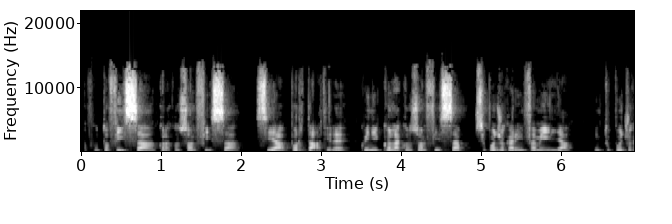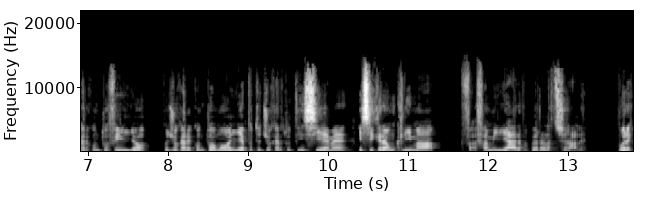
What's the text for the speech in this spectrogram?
appunto fissa, con la console fissa, sia portatile. Quindi con la console fissa si può giocare in famiglia. Quindi tu puoi giocare con tuo figlio, puoi giocare con tua moglie, potete giocare tutti insieme e si crea un clima fa- familiare, proprio relazionale. Oppure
